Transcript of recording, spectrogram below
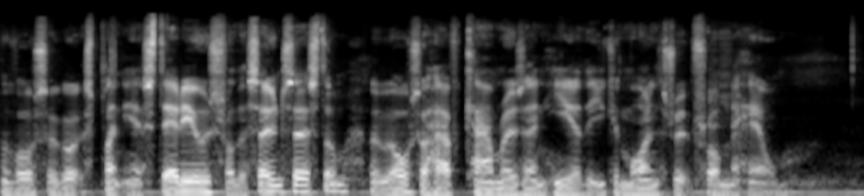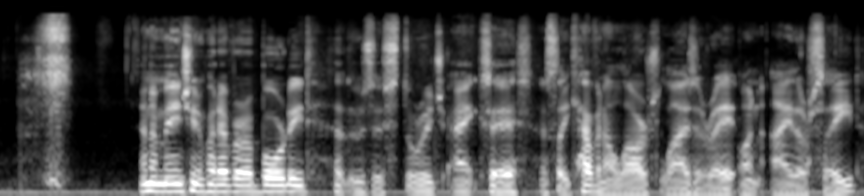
We've also got plenty of stereos for the sound system, but we also have cameras in here that you can monitor it from the helm. And I mentioned whenever I boarded that there was a storage access. It's like having a large lazarette on either side.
